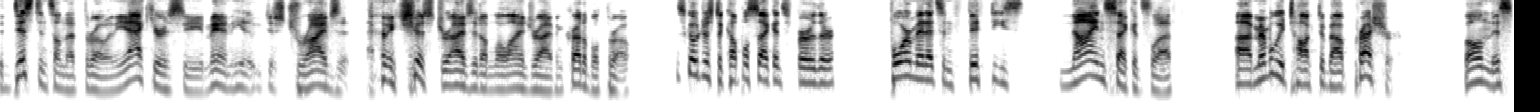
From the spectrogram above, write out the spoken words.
The distance on that throw and the accuracy, man, he just drives it. I mean, just drives it on the line drive. Incredible throw. Let's go just a couple seconds further. Four minutes and 59 seconds left. Uh, remember, we talked about pressure. Well, in this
